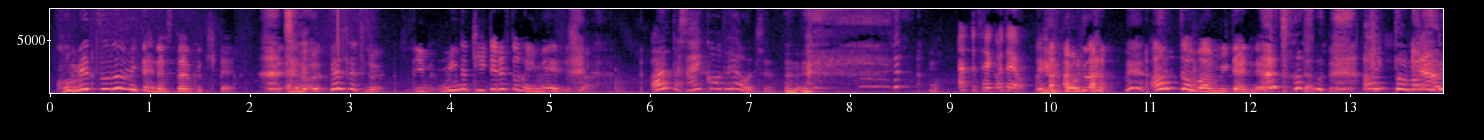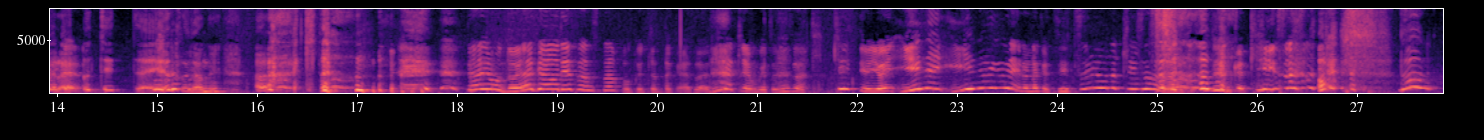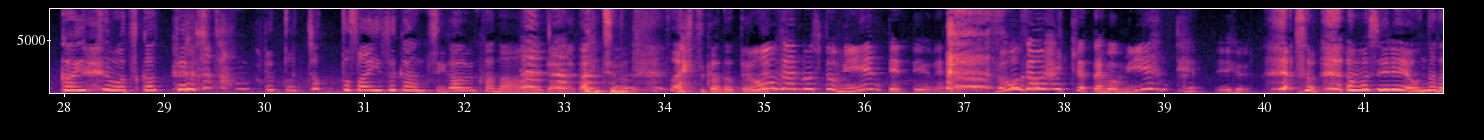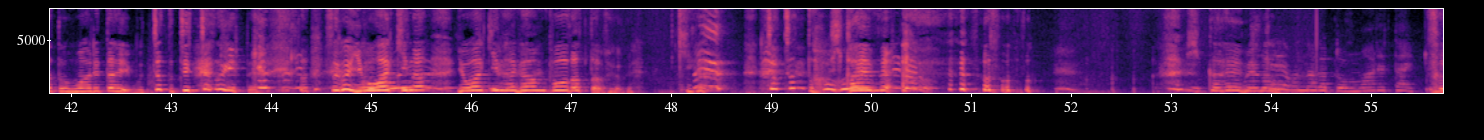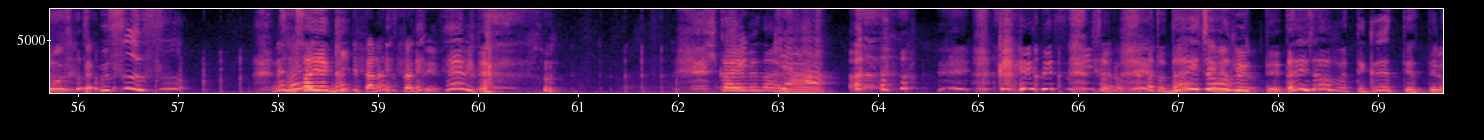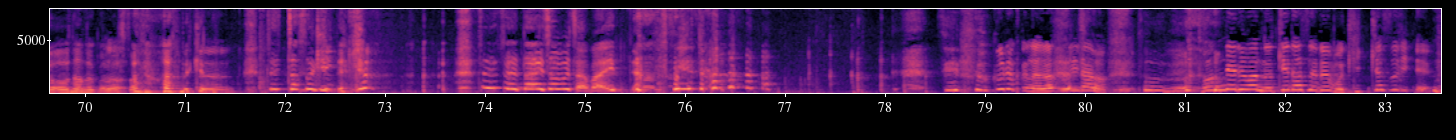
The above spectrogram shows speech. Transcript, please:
米粒みたいなスタンプ来て あの私たちのいみんな聞いてる人のイメージさ「あんた最高だよ」じゃん。もうあんた最高だよ」ってもうさアントマンみたいなやつ来ちゃってあんた前ぐらいのちっちゃいやつがね。あ来た。私もドヤ顔でさスタンプ送っちゃったからさりなちゃんも別にさちっちゃいって言えない言えないぐらいのなんか絶妙な小ささな。なんか小ささなんかいつも使ってるスタンプとちょっとサイズ感違うかなみたいな感じのサイズ感だった老よね。眼の人見えんてっていうね。老眼入っちゃったらもう見えんてっていう。そう。面白い女だと思われたい。もうちょっとちっちゃすぎて。そう。すごい弱気な弱気な願望だったんだよね。気がちょちょっと控えめ。そうそうそう控えめなの面白い女だと思われたい。もうさ薄々なささやき。なんてたなんてたっていう。えみたいな控えめだよね。控えめすぎだろあと「大丈夫」って「大丈夫」ってグーってやってる女の子のスタンドもあるんだけど、うん。ちっちゃすぎて「全然大丈夫じゃない」って。説得力なさすぎだろってトンネルは抜け出せるもうちっちゃすぎて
